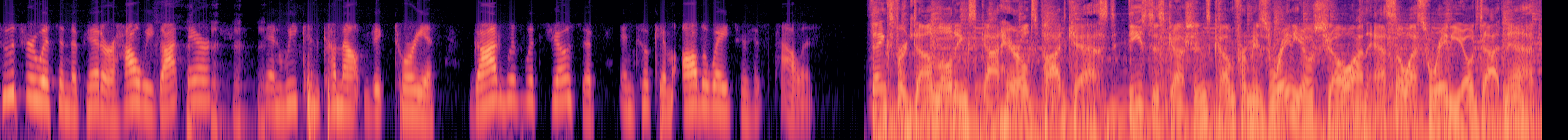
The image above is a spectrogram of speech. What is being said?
who threw us in the pit or how we got there, then we can come out victorious. God was with Joseph and took him all the way to his palace. Thanks for downloading Scott Harold's podcast. These discussions come from his radio show on SOSRadio.net.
